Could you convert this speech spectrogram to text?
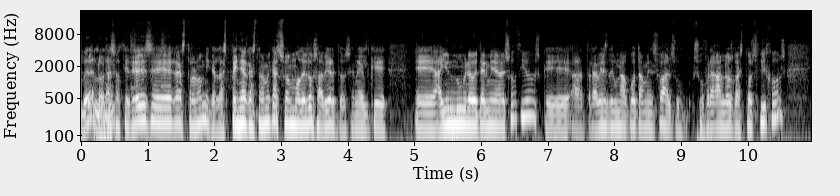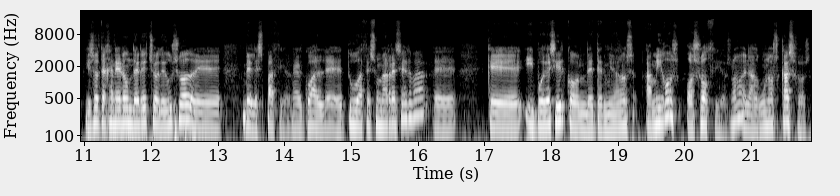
verlo, ¿no? las sociedades eh, gastronómicas, las peñas gastronómicas son modelos abiertos en el que eh, hay un número determinado de socios que a través de una cuota mensual su- sufragan los gastos fijos y eso te genera un derecho de uso de- del espacio en el cual eh, tú haces una reserva eh, que, y puedes ir con determinados amigos o socios, ¿no? En algunos casos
